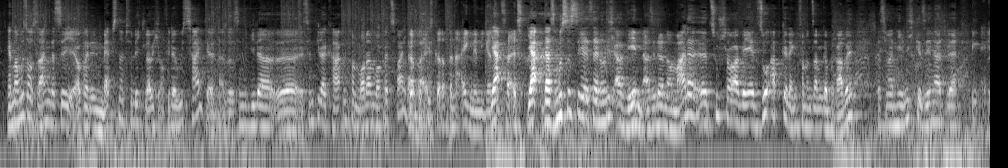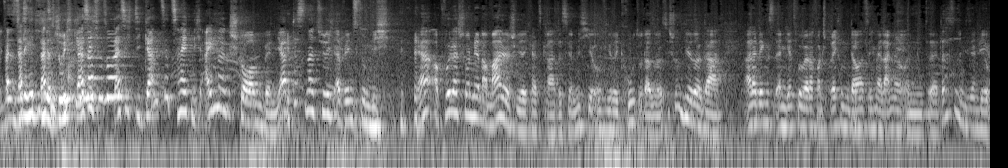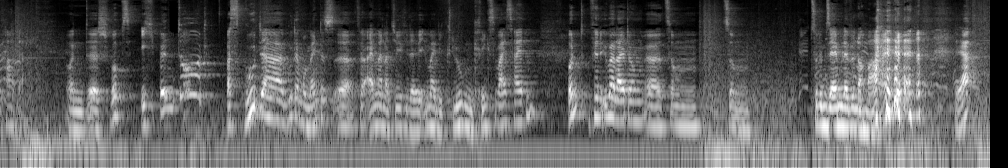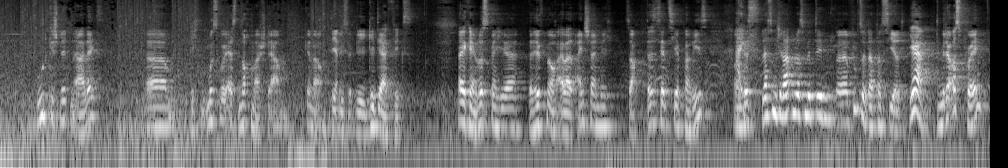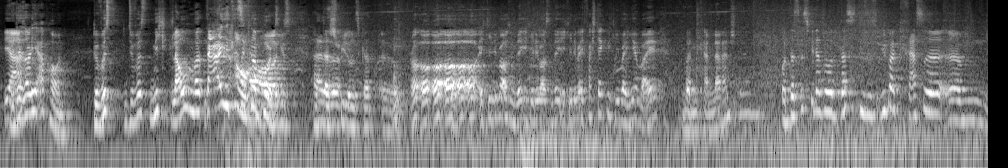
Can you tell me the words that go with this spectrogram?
ja, man muss auch sagen, dass sie auch bei den Maps natürlich, glaube ich, auch wieder recyceln. Also es sind wieder, äh, es sind wieder Karten von Modern Warfare 2 ich glaub, dabei. Du gerade auf deine eigenen die ganze ja, Zeit. Ja, das musstest du jetzt ja noch nicht erwähnen. Also der normale äh, Zuschauer wäre jetzt so abgelenkt von unserem Gebrabbel, dass man hier nicht gesehen hat, wer, dass, dass, ich, das dass, ich, dass ich die ganze Zeit nicht einmal gestorben bin. Ja, das natürlich erwähnst du nicht. Ja, obwohl das schon der normale Schwierigkeitsgrad ist ja nicht hier irgendwie Rekrut oder so. Das ist schon hier Soldat. Allerdings, ähm, jetzt wo wir davon sprechen, dauert es nicht mehr lange und äh, das ist nur dieser Leopard. Und äh, schwupps, ich bin tot. Was guter, guter Moment ist, äh, für einmal natürlich wieder wie immer die klugen Kriegsweisheiten und für eine Überleitung äh, zum, zum, zu demselben Level nochmal. ja, gut geschnitten, Alex. Ähm, ich muss wohl erst nochmal sterben. Genau, ja. geht ja fix. Okay, Lust mehr hier, da hilft mir auch Albert Einstein nicht. So, das ist jetzt hier Paris. Hey, lass mich raten, was mit dem äh, Flugzeug da passiert. Ja, mit der Osprey. Ja. der soll hier abhauen. Du wirst, du wirst nicht glauben, was. Ah, jetzt ist oh, er kaputt! Hat also, das Spiel uns gerade. Äh oh, oh, oh, oh, oh, oh, ich gehe lieber aus dem Weg, ich gehe lieber aus dem Weg, ich gehe lieber, ich verstecke mich lieber hier, weil man kann daran sterben. Und das ist wieder so, dass dieses überkrasse, ähm,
